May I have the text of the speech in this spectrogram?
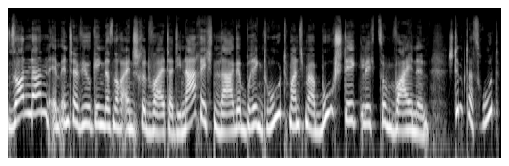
sondern im Interview ging das noch einen Schritt weiter. Die Nachrichtenlage bringt Ruth manchmal buchstäblich zum Weinen. Stimmt das, Ruth?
